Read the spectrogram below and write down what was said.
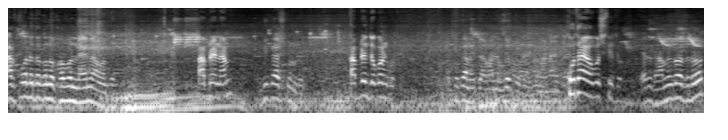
আর পরে তো কোনো খবর নেয় না আমাদের। আপনার নাম? বিকাশ কুন্ড। আপনার দোকান কোথায় দোকানে তো আমার নিজের দোকান। কোথায় অবস্থিত? এটা ধামিগঞ্জ রোড।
